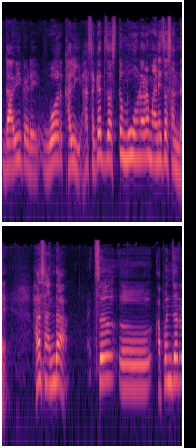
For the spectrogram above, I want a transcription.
डावीकडे वर खाली हा सगळ्यात जास्त मूव होणारा मानेचा सांधा आहे. हा सांधाचं आपण जर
